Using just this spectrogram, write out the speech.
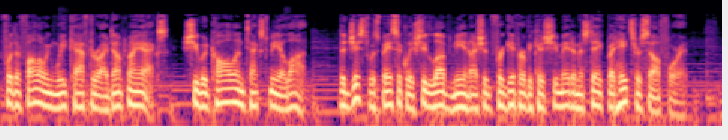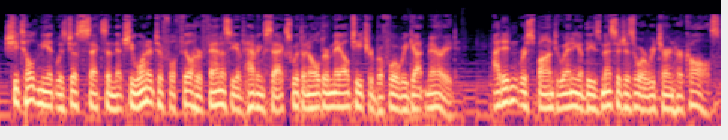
For the following week after I dumped my ex, she would call and text me a lot. The gist was basically she loved me and I should forgive her because she made a mistake but hates herself for it. She told me it was just sex and that she wanted to fulfill her fantasy of having sex with an older male teacher before we got married. I didn't respond to any of these messages or return her calls.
